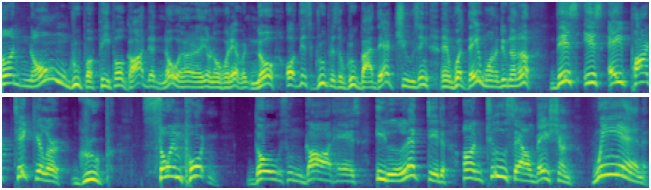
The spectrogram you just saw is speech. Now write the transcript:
unknown group of people. God doesn't know, uh, you don't know, whatever. No, or this group is a group by their choosing and what they want to do. No, no, no. This is a particular group. So important those whom God has elected unto salvation when?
